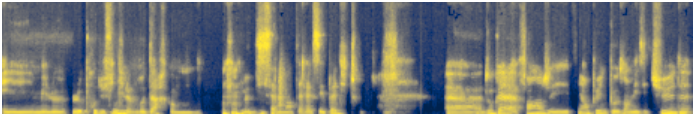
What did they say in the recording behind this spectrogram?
Et mais le, le produit fini, l'œuvre d'art comme le dit, ça ne m'intéressait pas du tout. Euh, donc à la fin, j'ai fait un peu une pause dans mes études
